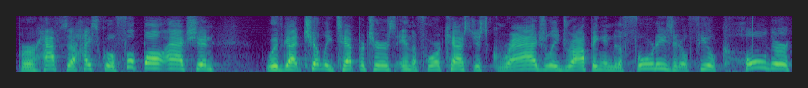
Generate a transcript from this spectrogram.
perhaps a high school football action, We've got chilly temperatures in the forecast, just gradually dropping into the 40s. It'll feel colder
